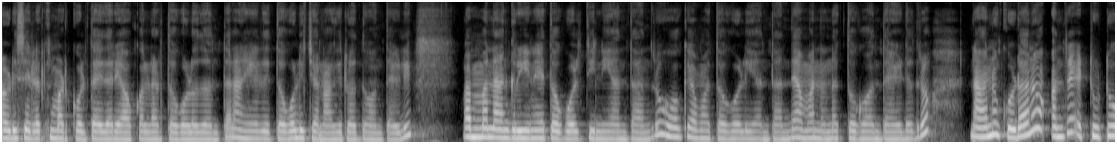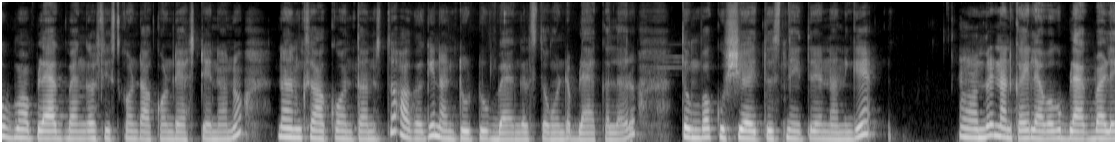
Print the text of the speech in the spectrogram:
ನೋಡಿ ಸೆಲೆಕ್ಟ್ ಮಾಡ್ಕೊಳ್ತಾ ಇದ್ದಾರೆ ಯಾವ ಕಲರ್ ತೊಗೊಳ್ಳೋದು ಅಂತ. ನಾನು ಹೇಳಿದೆ, ತೊಗೊಳ್ಳಿ, ಚೆನ್ನಾಗಿರೋದು ಅಂತ ಹೇಳಿ. ಅಮ್ಮ ನಾನು ಗ್ರೀನೇ ತೊಗೊಳ್ತೀನಿ ಅಂತ ಅಂದರು, ಓಕೆ ಅಮ್ಮ ತೊಗೊಳ್ಳಿ ಅಂತ ಅಂದೆ. ಅಮ್ಮ ನನಗೆ ತಗೋ ಅಂತ ಹೇಳಿದ್ರು. ನಾನು ಕೂಡ ಅಂದರೆ ಟು ಟು ಬ್ಲ್ಯಾಕ್ ಬ್ಯಾಂಗಲ್ಸ್ ಇಸ್ಕೊಂಡು ಹಾಕ್ಕೊಂಡೆ ಅಷ್ಟೇ ನಾನು. ನನಗೆ ಸಾಕು ಅಂತ ಅನಿಸ್ತು. ಹಾಗಾಗಿ ನಾನು ಟು ಟು ಬ್ಯಾಂಗಲ್ಸ್ ತೊಗೊಂಡೆ ಬ್ಲ್ಯಾಕ್ ಕಲರು ತುಂಬ ಖುಷಿ ಆಯಿತು ಸ್ನೇಹಿತರೆ ನನಗೆ. ಅಂದರೆ ನನ್ನ ಕೈಲಿ ಯಾವಾಗೂ ಬ್ಲ್ಯಾಕ್ ಬಾಳೆ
